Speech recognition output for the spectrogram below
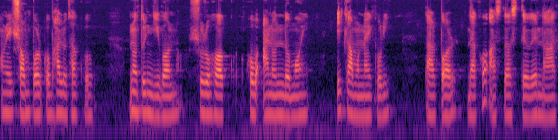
অনেক সম্পর্ক ভালো থাকুক, নতুন জীবন শুরু হোক, খুব আনন্দময় এই কামনাই করি। তারপর দেখো আস্তে আস্তে ওদের নাচ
